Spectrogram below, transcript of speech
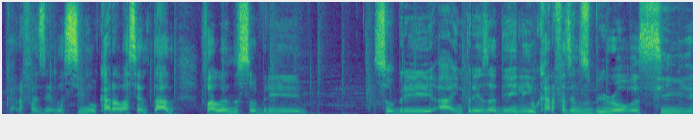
O cara fazendo assim, o cara lá sentado falando sobre sobre a empresa dele e o cara fazendo os b-roll assim e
